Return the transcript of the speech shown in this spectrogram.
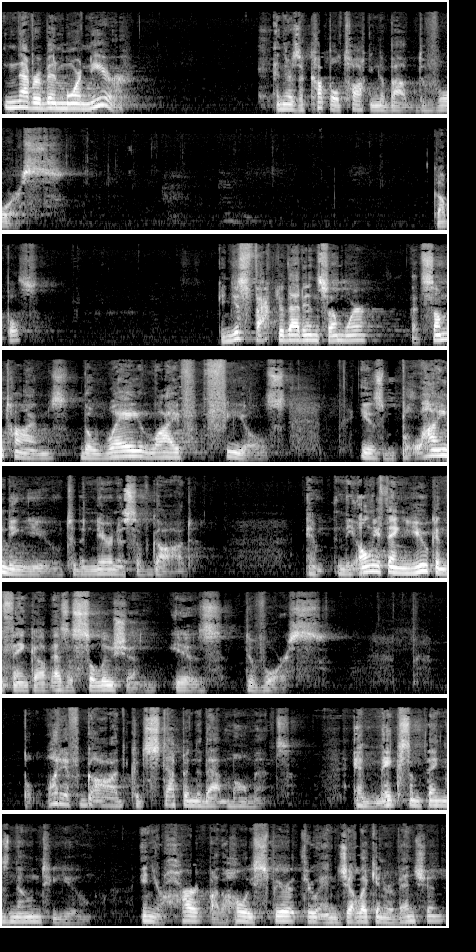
never been more near. And there's a couple talking about divorce. Couples? Can you just factor that in somewhere? That sometimes the way life feels is blinding you to the nearness of God. And, the only thing you can think of as a solution is divorce. But what if God could step into that moment and make some things known to you in your heart by the Holy Spirit through angelic intervention?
